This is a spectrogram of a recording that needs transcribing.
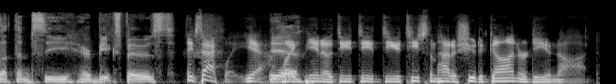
let them see or be exposed. Exactly. Yeah. Yeah. Like, you know, do you, do, you, do you teach them how to shoot a gun or do you not?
